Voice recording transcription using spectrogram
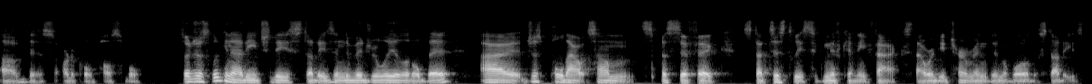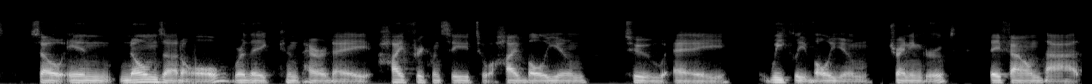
of this article possible. So, just looking at each of these studies individually a little bit, I just pulled out some specific statistically significant effects that were determined in a lot of the studies. So, in Gomes et al., where they compared a high frequency to a high volume to a weekly volume training groups, they found that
